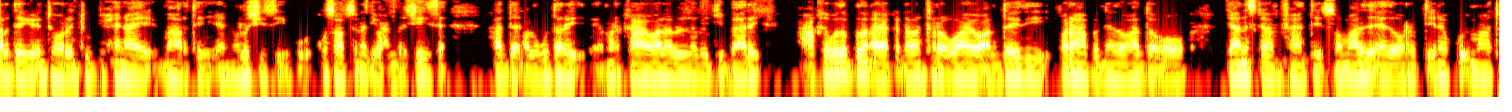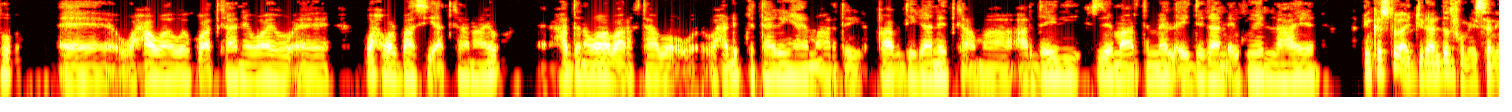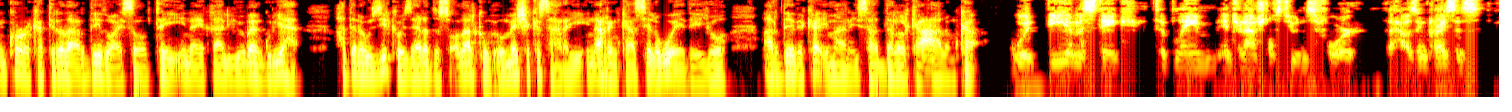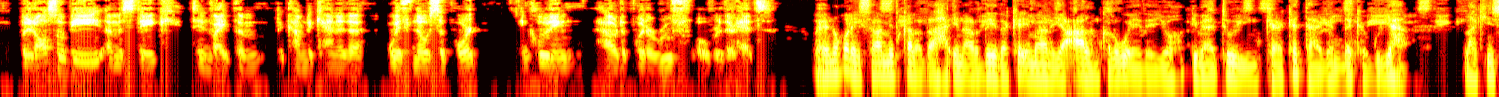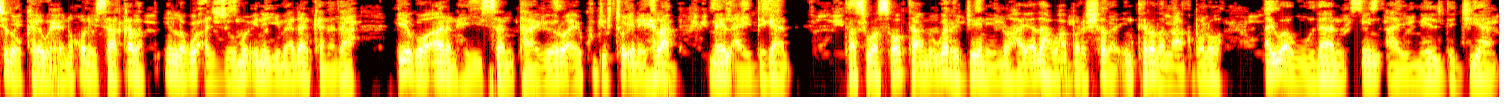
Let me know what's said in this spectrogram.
ardayga intii hore intuu bixinayay maaragtay noloshiisii ku saabsaneed iyo waxbarashadiisa hadda lagu daray. Markaa waa laba jibaaray caqibado badan ayaa ka dhalan kara waayo ardaydii faraha badneed oo hadda oo jaaniska fahantay soomaalida eeda oo rabtay inay ku imaato waxawaaye way ku adkaane waayo wax walbaa sii adkaanayo haddana waaba aragtaaba waxaa dhib ka taagan yahay maaragtay qaab deegaaneedka ama ardaydii sidee maaragtay meel ay degaan ay ku heli lahaayeen? Inkastoo ay jiraan dad rumaysan in korarka tirada ardaydu ay sababtay in ay qaaliyoobaan guryaha. Haddana wasiirka wasaaradda socdaalka wuxuu meesha ka saaray in arrinkaasi lagu eedeeyo ardayda ka imaanaysa dalalka caalamka waxay noqonaysaa mid qalad ah in ardayda ka imaanaya caalamka lagu eedeeyo dhibaatooyinka ka taagan dhanka guryaha. Laakiin sidoo kale waxay noqonaysaa qalad in lagu casuumo inay yimaadaan kanada iyagoo aanan haysan taageero ay ku jirto inay helaan meel ay degaan. Taasi waa sababta aan uga rajaynayno hay'adaha waxbarashada in tirada la aqbalo ay u awoodaan in ay meel dejiyaan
